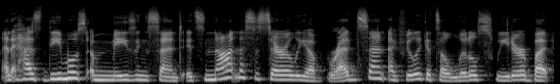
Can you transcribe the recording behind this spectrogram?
and it has the most amazing scent. It's not necessarily a bread scent. I feel like it's a little sweeter, but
